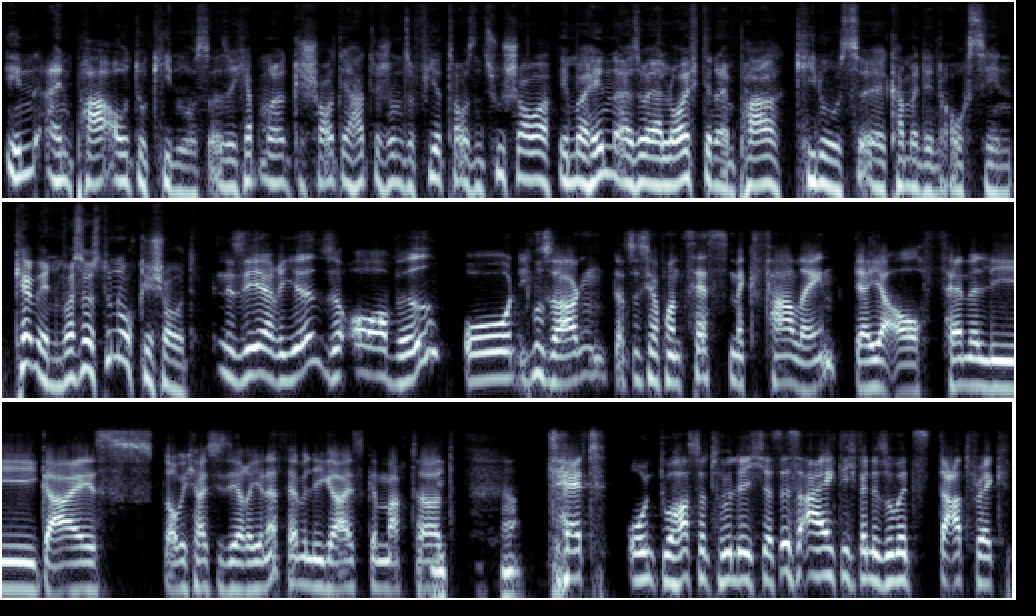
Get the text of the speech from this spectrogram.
in ein paar Autokinos. Also ich habe mal geschaut, der hatte schon so 4000 Zuschauer immerhin. Also er läuft in ein paar Kinos, äh, kann man den auch sehen. Kevin, was hast du noch geschaut? Eine Serie, The Orville. Und ich muss sagen, das ist ja von Seth MacFarlane, der ja auch Family Guys, glaube ich, heißt die Serie, ne? Family Guys gemacht hat. Ja. Ted. Und du hast natürlich, das ist eigentlich, wenn du so mit Star Trek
